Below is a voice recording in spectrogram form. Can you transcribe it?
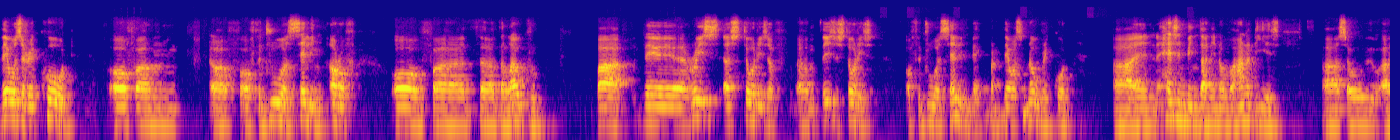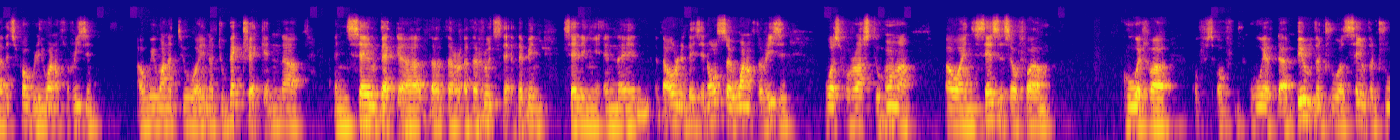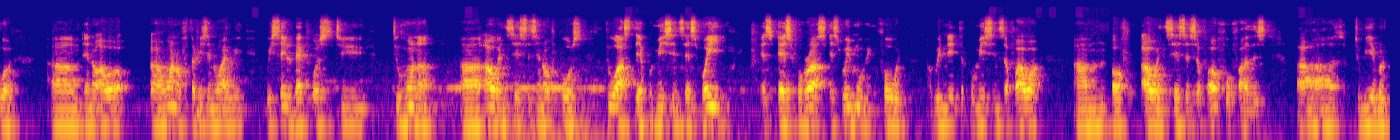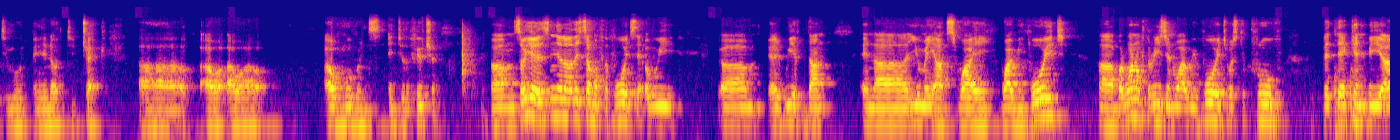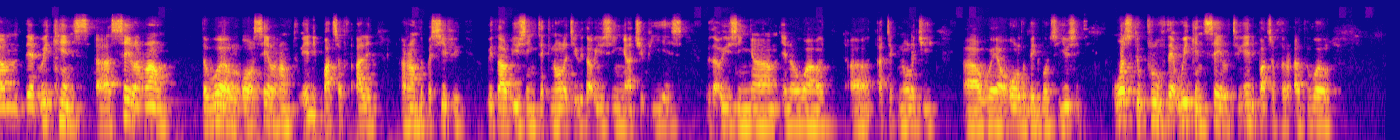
there was a record of um, of, of the brewers selling out of of uh, the the Lau group, but there is uh, stories of um, these stories of the brewers selling back, but there was no record, uh, and hasn't been done in over hundred years. Uh, so uh, that's probably one of the reasons uh, we wanted to you know to backtrack and and sail back the, the the routes that they've been selling in, in the olden days, and also one of the reasons was for us to honor our ancestors of um, who have uh, of, of, who have uh, built the Drua, sailed the Drua. Um, you know, our uh, one of the reason why we we sailed back was to to honor uh, our ancestors and of course to ask their permissions as way as, as for us as we're moving forward we need the permissions of our um, of our ancestors, of our forefathers, uh, to be able to move, you know, to track uh, our our our movements into the future. Um, so yes, you know, there's some of the voids that we um, we have done, and uh, you may ask why why we voyage. Uh, but one of the reasons why we voyage was to prove that there can be um, that we can uh, sail around the world or sail around to any parts of the island around the Pacific without using technology, without using uh, GPS, without using um, you know uh, a technology uh, where all the big boats are using, was to prove that we can sail to any parts of the, of the world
